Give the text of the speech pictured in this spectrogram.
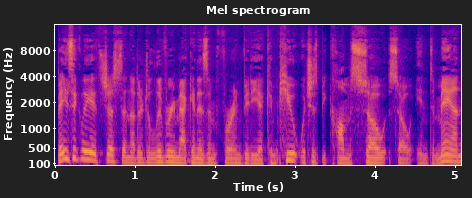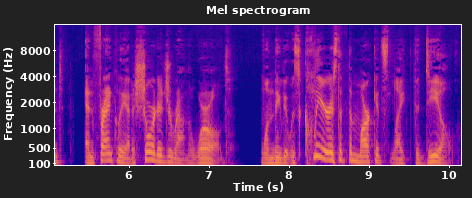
Basically, it's just another delivery mechanism for NVIDIA compute, which has become so, so in demand, and frankly at a shortage around the world. One thing that was clear is that the markets liked the deal.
